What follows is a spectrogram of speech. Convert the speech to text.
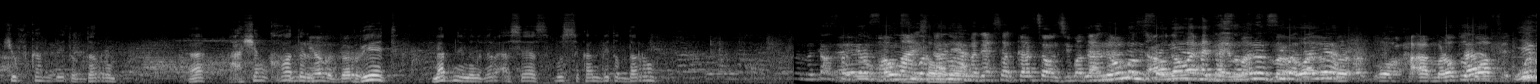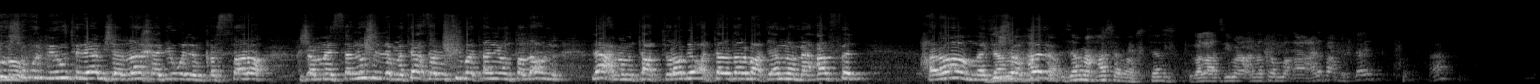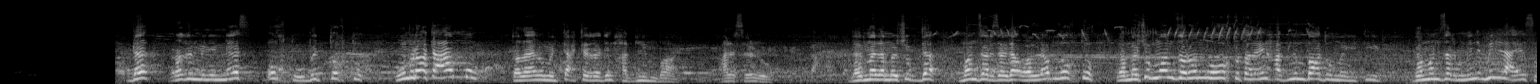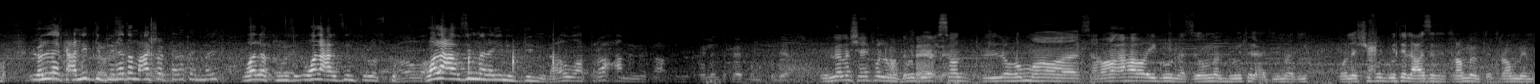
شوف كم بيت اتضرم ها؟ عشان خاطر بيت مبني من غير أساس. بص كم بيت اتضرم. هم هيستنوا لما تحصل كارثة ونصيبه تانية. يعني هم مستنيين واحد تحصل لنا تانية؟ ما- مراته؟ توفت. يجوا يشوفوا البيوت اللي هي مشرخة دي واللي مكسرة عشان ما يستنوش لما تحصل مصيبة تانية ونطلعوا لحمة من تحت التراب يقعد ثلاث أربع أيام لما يقفل. حرام ما فيش ربنا. حصل زي ما حصل يا أستاذ. والله العظيم أنا كان عارف عبد السيد؟ ده راجل من الناس أخته وبنت أخته ومرات عمه. طالعين له من تحت الرديم حاضنين بعض. على سريرهم ده لما لما يشوف ده منظر زي ده ولا ابن أخته لما يشوف منظر امه واخته طالعين حاضنين بعض وميتين ده منظر مين مين اللي هيسوى؟ يقول لك هندي البني آدم 10000 الميت ولا كنوز ولا عايزين فلوسكم ولا عايزين ملايين الدنيا. ده هو اترحم من اللي أنت شايفه المفروض يحصل؟ اللي أنا شايفه اللي المفروض يحصل اللي هم صراحة يجوا ينزلوا لنا البيوت القديمة دي ولا يشوفوا البيوت اللي عايزة تترمم تترمم.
